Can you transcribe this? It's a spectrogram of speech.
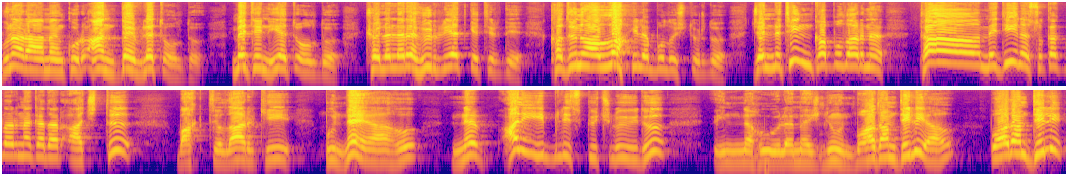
Buna rağmen Kur'an devlet oldu. Medeniyet oldu. Kölelere hürriyet getirdi. Kadını Allah ile buluşturdu. Cennetin kapılarını ta Medine sokaklarına kadar açtı. Baktılar ki bu ne yahu? Ne hani iblis güçlüydü? İnnehu le mecnun. Bu adam deli yahu. Bu adam deli.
